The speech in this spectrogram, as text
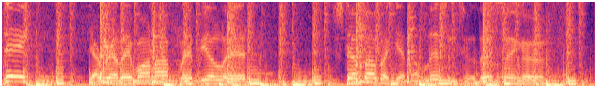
Dig, you really wanna flip your lid? Step up and give a listen to this singer.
